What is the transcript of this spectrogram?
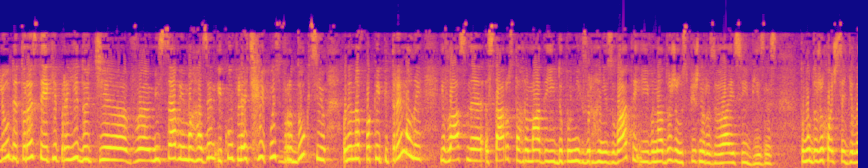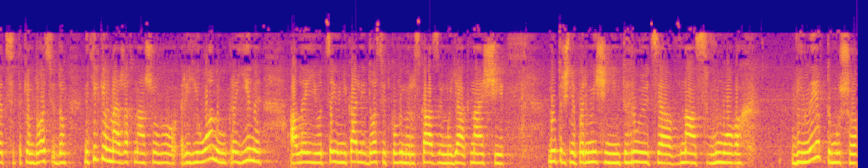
люди, туристи, які приїдуть е, в місцевий магазин і куплять якусь продукцію, вони навпаки підтримали. І власне староста громади їй допоміг зорганізувати, і вона дуже успішно розвиває свій бізнес. Тому дуже хочеться ділитися таким досвідом не тільки в межах нашого регіону, України, але й оцей унікальний досвід, коли ми розказуємо, як наші внутрішньо переміщені інтегруються в нас в умовах війни, тому що е,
